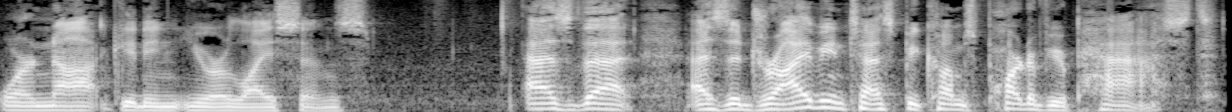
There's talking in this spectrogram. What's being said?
or not getting your license. As that, as the driving test becomes part of your past,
